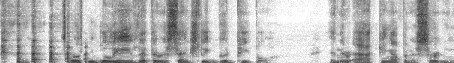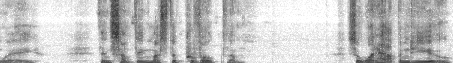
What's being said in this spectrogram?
so if you believe that they're essentially good people, and they're acting up in a certain way, then something must have provoked them. So, what happened to you?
